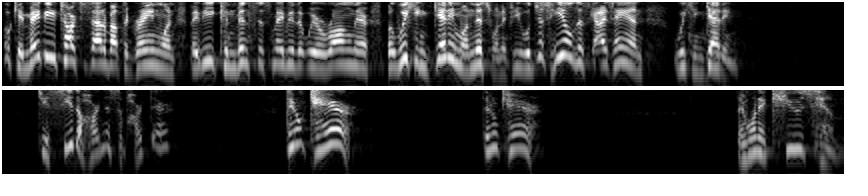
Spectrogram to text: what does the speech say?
Okay, maybe he talked us out about the grain one. Maybe he convinced us maybe that we were wrong there, but we can get him on this one. If he will just heal this guy's hand, we can get him. Do you see the hardness of heart there? They don't care. They don't care. They want to accuse him.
